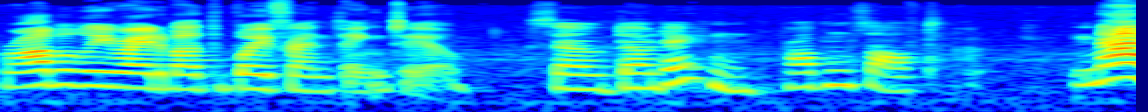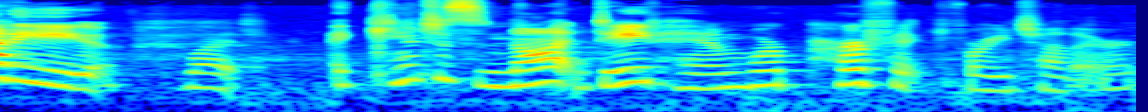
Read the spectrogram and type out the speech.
probably right about the boyfriend thing too. so don't date him. Problem solved. Maddie, What? I can't just not date him. We're perfect for each other.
